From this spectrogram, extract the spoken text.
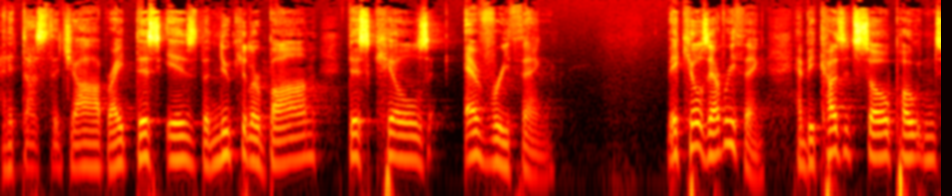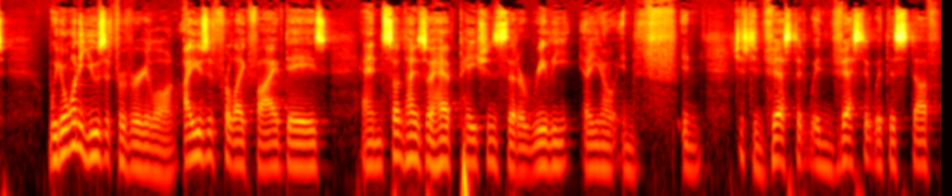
And it does the job, right? This is the nuclear bomb. This kills everything. It kills everything. And because it's so potent, we don't want to use it for very long. I use it for like five days. And sometimes I have patients that are really, uh, you know, in, in just invested, invested with this stuff,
